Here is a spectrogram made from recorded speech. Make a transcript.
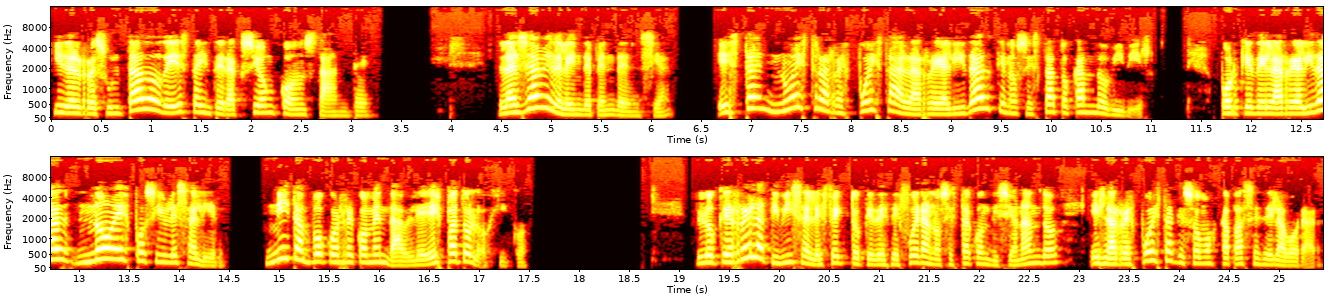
y del resultado de esta interacción constante? La llave de la independencia está en nuestra respuesta a la realidad que nos está tocando vivir, porque de la realidad no es posible salir, ni tampoco es recomendable, es patológico. Lo que relativiza el efecto que desde fuera nos está condicionando es la respuesta que somos capaces de elaborar.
